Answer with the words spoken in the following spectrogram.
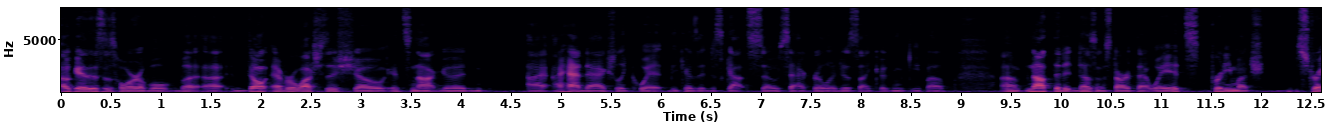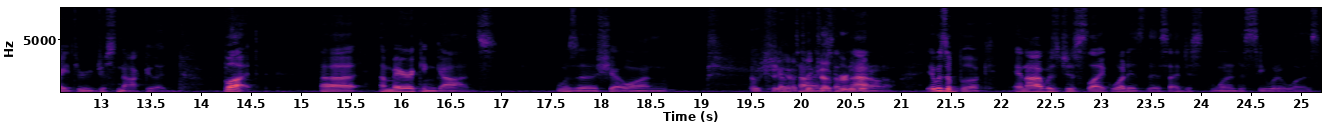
Okay, this is horrible, but uh, don't ever watch this show. It's not good. I, I had to actually quit because it just got so sacrilegious I couldn't keep up. Um, not that it doesn't start that way. It's pretty much straight through just not good. But uh, American Gods was a show on Okay, I Showtime. think I've heard of I don't know. It was a book, and I was just like, "What is this?" I just wanted to see what it was.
